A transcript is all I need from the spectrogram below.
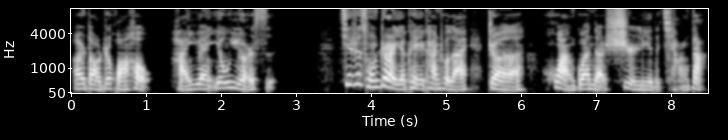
而导致皇后含冤忧郁而死。其实从这儿也可以看出来，这宦官的势力的强大。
